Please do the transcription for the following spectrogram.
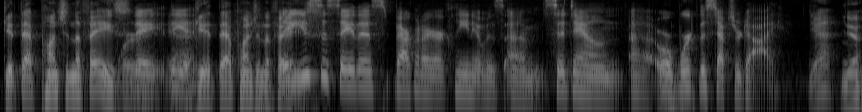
Get that punch in the face. They- they- Yeah. Get that punch in the face. They used to say this back when I got clean. It was um, sit down uh, or work the steps or die. Yeah. yeah.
